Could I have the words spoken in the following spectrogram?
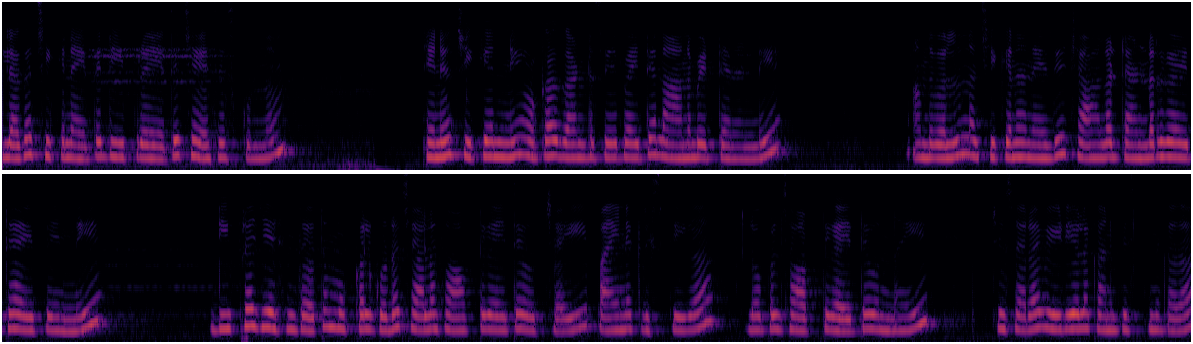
ఇలాగ చికెన్ అయితే డీప్ ఫ్రై అయితే చేసేసుకుందాం. నేను చికెన్ని ఒక గంట సేపు అయితే నానబెట్టానండి. అందువల్ల నా చికెన్ అనేది చాలా టెండర్గా అయితే అయిపోయింది. డీప్ ఫ్రై చేసిన తర్వాత ముక్కలు కూడా చాలా సాఫ్ట్గా అయితే వచ్చాయి. పైన క్రిస్పీగా లోపల సాఫ్ట్గా అయితే ఉన్నాయి. చూసారా? వీడియోలో కనిపిస్తుంది కదా?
